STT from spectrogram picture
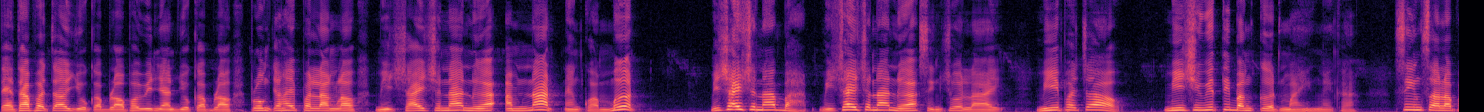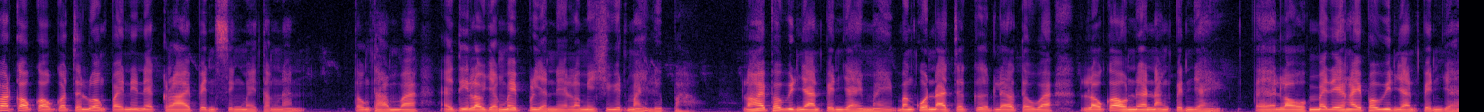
แต่ถ้าพระเจ้าอยู่กับเรา พระวิญญาณอยู่กับเรา พระองค์จะให้พลังเรา มีชัยชนะเหนืออำนาจแห่งความมืด มีชัยชนะบาป มีชัยชนะเหนือสิ่งชั่วร้าย มีพระเจ้า มีชีวิตที่บังเกิดใหม่ไงคะ สิ่งสารพัดเก่าๆก็จะล่วงไปนี่เนี่ยกลายเป็นสิ่งใหม่ทั้งนั้น ต้องถามว่าไอ้ที่เรายังไม่เปลี่ยนเนี่ยเรามีชีวิตใหม่หรือเปล่า เราให้พระวิญญาณเป็นใหญ่ไหม บางคนอาจจะเกิดแล้วแต่ว่าเราก็เอาเนื้อหนังเป็นใหญ่ แต่เราไม่ได้ให้พระวิญญาณเป็นใหญ่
